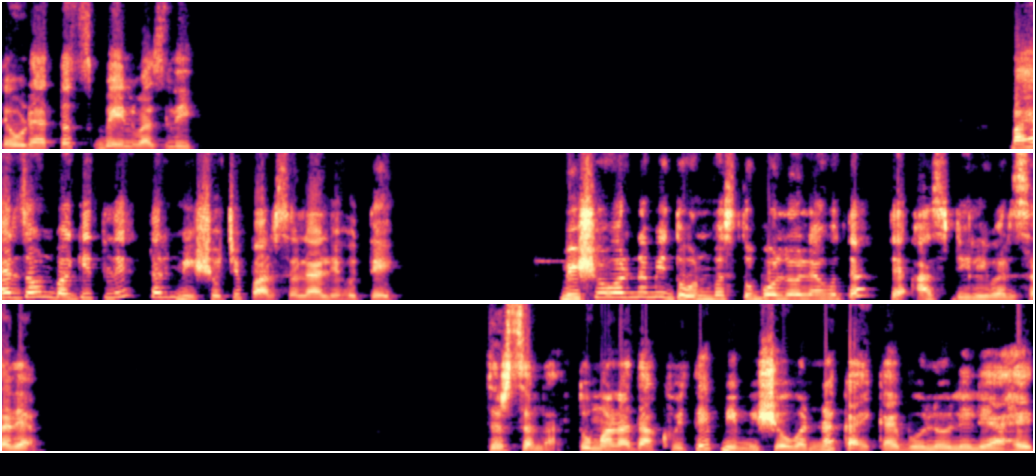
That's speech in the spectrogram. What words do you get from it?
तेवढ्यातच बेल वाजली. बाहेर जाऊन बघितले तर मिशोचे पार्सल आले होते. मिशोवरनं मी दोन वस्तू बोलवल्या होत्या त्या आज डिलिव्हर झाल्या. तर चला तुम्हाला दाखवते मी मिशोवरनं काय काय बोलवलेले आहेत.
